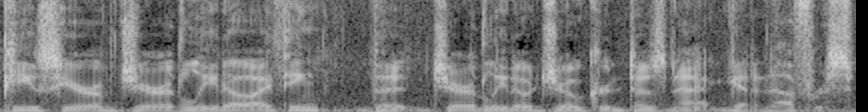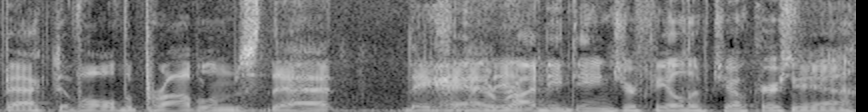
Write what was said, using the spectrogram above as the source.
piece here of Jared Leto. I think that Jared Leto Joker does not get enough respect of all the problems that they had. the in- Rodney Dangerfield of Jokers. yeah.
